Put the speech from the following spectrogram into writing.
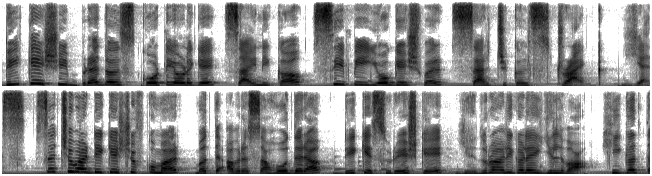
ಡಿಕೆಶಿ ಬ್ರದರ್ಸ್ ಕೋಟೆಯೊಳಗೆ ಸೈನಿಕ ಸಿಪಿ ಯೋಗೇಶ್ವರ್ ಸರ್ಜಿಕಲ್ ಸ್ಟ್ರೈಕ್. ಎಸ್ ಸಚಿವ ಡಿಕೆ ಶಿವಕುಮಾರ್ ಮತ್ತೆ ಅವರ ಸಹೋದರ ಡಿಕೆ ಸುರೇಶ್ಗೆ ಎದುರಾಳಿಗಳೇ ಇಲ್ವಾ? ಹೀಗಂತ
